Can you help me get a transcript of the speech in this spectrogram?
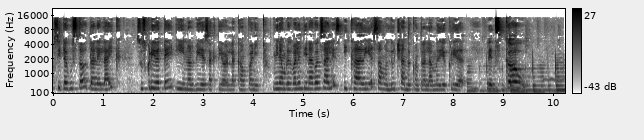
Si te gustó, dale like, suscríbete y no olvides activar la campanita. Mi nombre es Valentina González y cada día estamos luchando contra la mediocridad. ¡Let's go!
